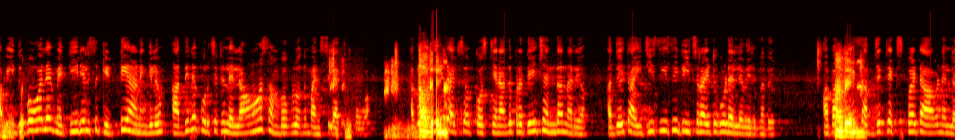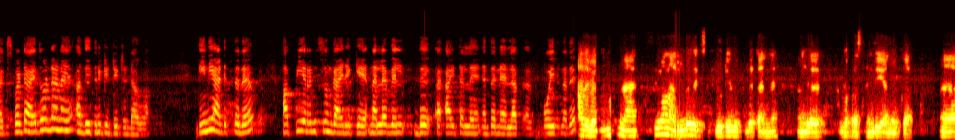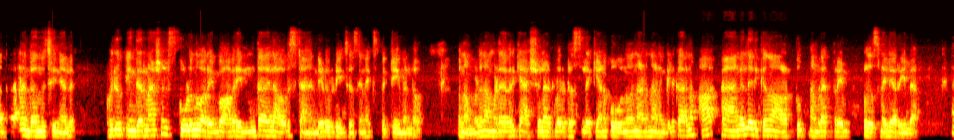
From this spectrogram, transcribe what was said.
അപ്പൊ ഇതുപോലെ മെറ്റീരിയൽസ് കിട്ടിയാണെങ്കിലും അതിനെ കുറിച്ചിട്ടുള്ള എല്ലാ സംഭവങ്ങളും ഒന്ന് മനസ്സിലാക്കി പോവാം. അപ്പൊ അതെ. ഈ ടൈപ്സ് ഓഫ് ക്വസ്റ്റ്യൻ അത് പ്രത്യേകിച്ച് എന്താണെന്നറിയോ അദ്ദേഹത്തെ I G C C teacher ആയിട്ട് കൂടെ അല്ലേ വരുന്നത്? അപ്പൊ. അദ്ദേഹം സബ്ജക്ട് എക്സ്പേർട്ട് ആവണല്ലോ. എക്സ്പേർട്ട് ആയതുകൊണ്ടാണ് അദ്ദേഹത്തിന് കിട്ടിയിട്ടുണ്ടാവുക. ഇനി അടുത്തത് അപ്പിയറൻസും കാര്യമൊക്കെ നല്ല വെൽ ഇത് ആയിട്ടല്ലേ തന്നെയല്ല പോയിരുന്നത്? അതെ. മാക്സിമം നല്ലൊരു എക്സിക്യൂട്ടീവ് ലുക്കിൽ തന്നെ നമ്മൾ നമ്മൾ പ്രസന്റ് ചെയ്യാൻ നോക്കുക. കാരണം എന്താന്ന് വെച്ച് കഴിഞ്ഞാൽ ഒരു ഇന്റർനാഷണൽ സ്കൂൾ എന്ന് പറയുമ്പോൾ അവർ എന്തായാലും ആ ഒരു സ്റ്റാൻഡേർഡ് ഒരു ടീച്ചേഴ്സിനെ എക്സ്പെക്ട് ചെയ്യുന്നുണ്ടാവും. അപ്പൊ നമ്മൾ നമ്മുടെ ഒരു കാഷ്വൽ ആയിട്ടുള്ള ഒരു ഡ്രസ്സിലൊക്കെയാണ് പോകുന്നതെന്നാണെന്നാണെങ്കിൽ കാരണം ആ പാനലിൽ ഇരിക്കുന്ന ആൾക്കും നമ്മളെ അത്രയും പേഴ്സണലി അറിയില്ല.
